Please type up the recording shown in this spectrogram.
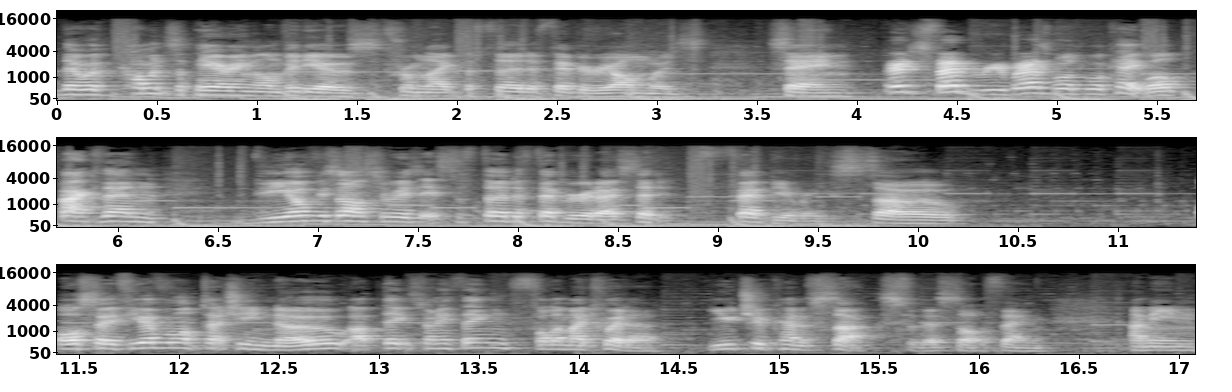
there were comments appearing on videos from like the 3rd of February onwards saying, It's February, where's World War K? Well, back then, the obvious answer is it's the 3rd of February, and I said February, so... Also, if you ever want to actually know updates or anything, follow my Twitter. YouTube kind of sucks for this sort of thing. I mean,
